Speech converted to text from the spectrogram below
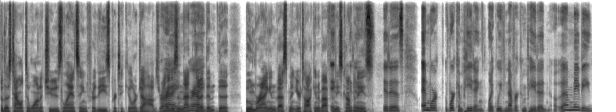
for those talent to want to choose Lansing for these particular jobs, right? Right, Isn't that kind of the the boomerang investment you're talking about from It- these companies? It is. It is. And we're we're competing like we've never competed, uh, maybe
